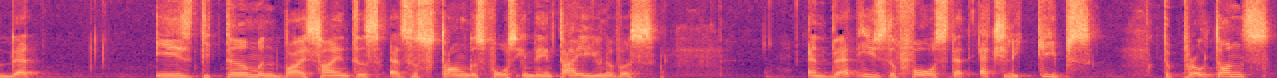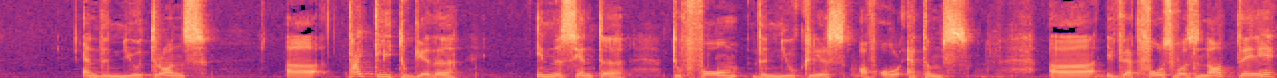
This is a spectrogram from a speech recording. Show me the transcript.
that is determined by scientists as the strongest force in the entire universe. And that is the force that actually keeps the protons and the neutrons uh, tightly together in the center to form the nucleus of all atoms. Uh, if that force was not there,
